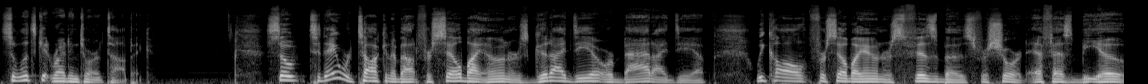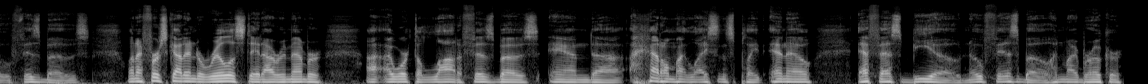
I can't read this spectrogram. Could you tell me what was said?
So let's get right into our topic. So, today we're talking about for sale by owners, good idea or bad idea. We call for sale by owners FSBOs for short, FSBO, FSBOs. When I first got into real estate, I remember I worked a lot of FSBOs and uh, I had on my license plate NO FSBO, no FSBO, and my broker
